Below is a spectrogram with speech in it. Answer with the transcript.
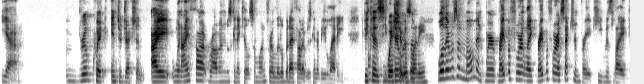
Yeah. real quick interjection. I when I thought Robin was gonna kill someone for a little bit, I thought it was gonna be Letty because he, Wish it was a, Letty. Well, there was a moment where right before like right before a section break, he was like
